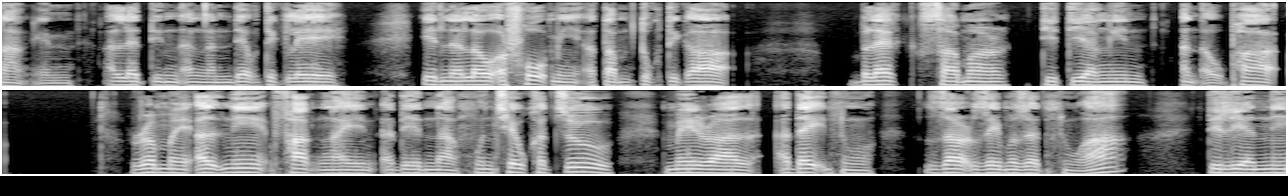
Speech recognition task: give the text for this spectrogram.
nak in aletin angan deu tik le. In la lo a sho mi atam tuk tik a. Black summer titiangin an au pha. Ramai alni phak ngai in aden na hun cheu kha chu. Meral adai nu zar zemazat nuwa tilian ni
